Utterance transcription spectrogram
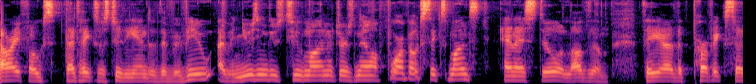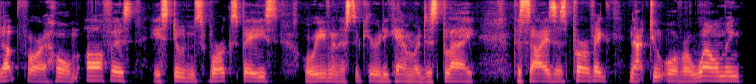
Alright folks, that takes us to the end of the review. I've been using these two monitors now for about six months and I still love them. They are the perfect setup for a home office, a student's workspace, or even a security camera display. The size is perfect, not too overwhelming.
